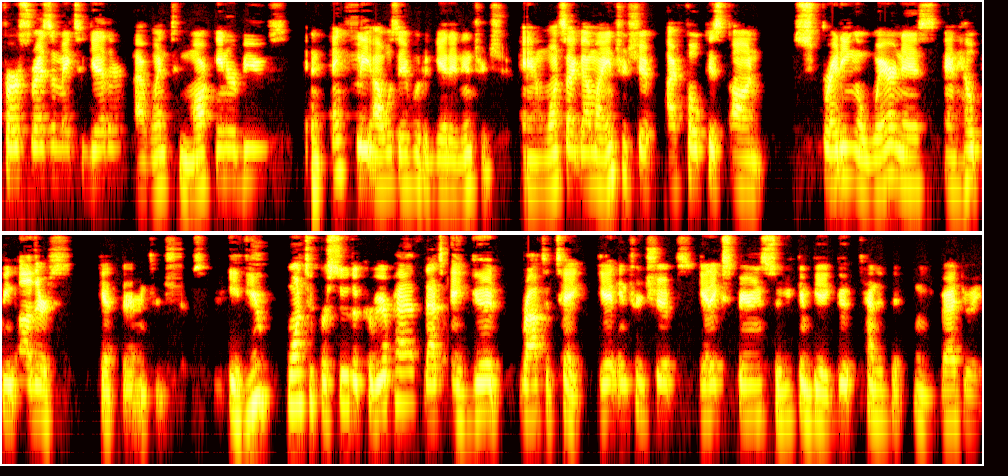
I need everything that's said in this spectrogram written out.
first resume together. I went to mock interviews. And thankfully, I was able to get an internship. And once I got my internship, I focused on spreading awareness and helping others get their internships. If you want to pursue the career path, that's a good route to take. Get internships, get experience so you can be a good candidate when you graduate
